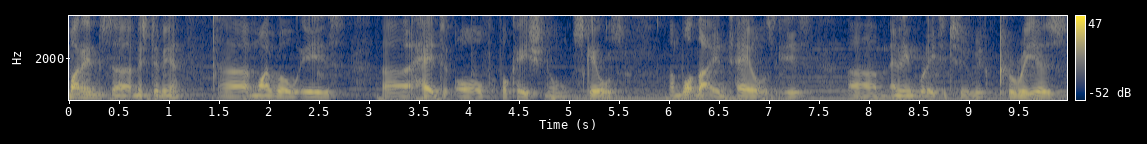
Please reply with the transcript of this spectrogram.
my name's uh, Mr. Mir. Uh, my role is uh, Head of Vocational Skills. And what that entails is um, anything related to with careers,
